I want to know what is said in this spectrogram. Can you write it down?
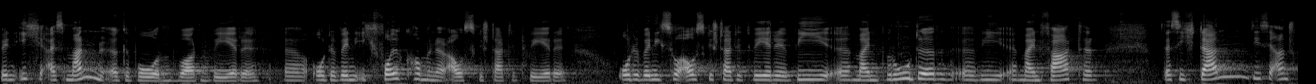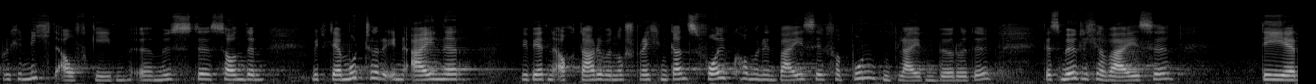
wenn ich als Mann geboren worden wäre oder wenn ich vollkommener ausgestattet wäre oder wenn ich so ausgestattet wäre wie äh, mein Bruder, äh, wie äh, mein Vater, dass ich dann diese Ansprüche nicht aufgeben müsste, sondern mit der Mutter in einer, wir werden auch darüber noch sprechen, ganz vollkommenen Weise verbunden bleiben würde, dass möglicherweise der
